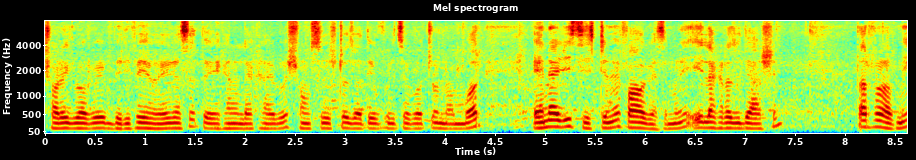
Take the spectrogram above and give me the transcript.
সঠিকভাবে ভেরিফাই হয়ে গেছে। তো এখানে লেখা হবে সংশ্লিষ্ট জাতীয় পরিচয়পত্র, নম্বর এনআইডি সিস্টেমে পাওয়া গেছে। মানে এই লেখাটা যদি আসে, তারপর আপনি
